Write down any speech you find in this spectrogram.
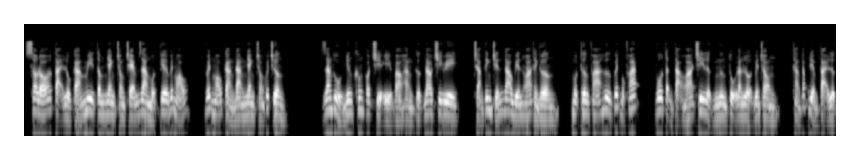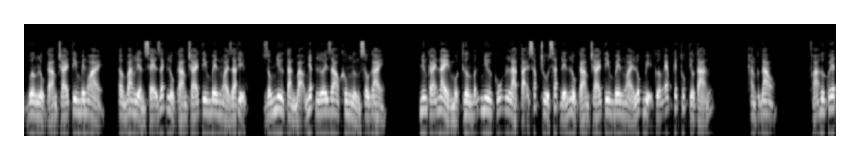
sau đó tại lục cá mi tâm nhanh chóng chém ra một tia vết máu vết máu càng đang nhanh chóng quyết trương. Giang thủ nhưng không có chỉ ỷ vào hàng cực đao chi uy, chạm tinh chiến đao biến hóa thành thường, một thương phá hư quyết bộc phát, vô tận tạo hóa chi lực ngưng tụ lăn lộn bên trong thẳng tắp điểm tại lực vương lục ám trái tim bên ngoài ẩm vang liền sẽ rách lục ám trái tim bên ngoài da thịt, giống như tàn bạo nhất lưỡi dao không ngừng sâu gai. Nhưng cái này một thương vẫn như cũng là tại sắp chu sắt đến lục ám trái tim bên ngoài lúc bị cưỡng ép kết thúc tiêu tán. Hàng cực đao. Phá hư quyết.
